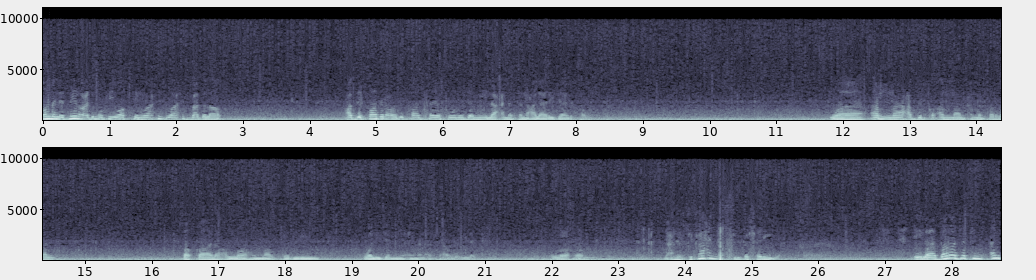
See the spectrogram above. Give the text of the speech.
هم الاثنين أعدموا في وقت واحد واحد بعد الآخر. عبد القادر عودي قال سيكون دمي لعنة على رجال الثورة وأما عبد. أما محمد فرغل فقال اللهم اغفر لي ولجميع من أساءوا إليك الله يعني ارتفاع النفس البشرية إلى درجة أن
